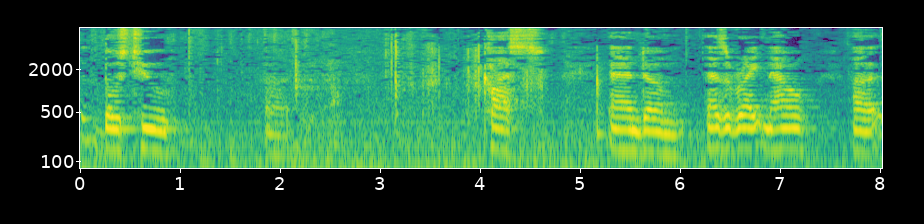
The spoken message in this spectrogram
those two uh, costs. And um, as of right now, uh,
